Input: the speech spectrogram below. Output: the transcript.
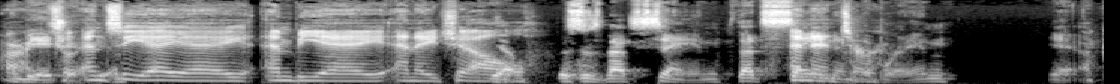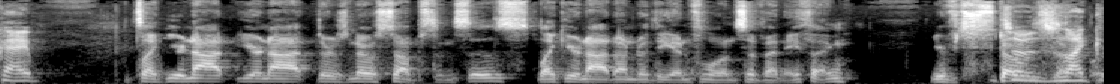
All NBA right, so. NCAA, NBA, NHL. Yeah, this is that's sane. That's sane in the brain. Yeah. Okay, It's like you're not you're not there's no substances. Like you're not under the influence of anything. You're so it's like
